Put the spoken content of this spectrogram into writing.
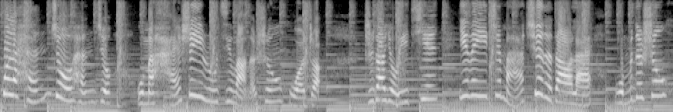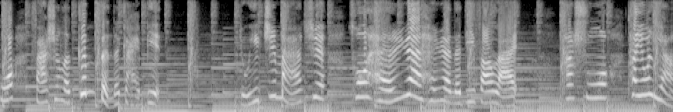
过了很久很久，我们还是一如既往的生活着，直到有一天，因为一只麻雀的到来，我们的生活发生了根本的改变。有一只麻雀从很远很远的地方来，他说他有两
